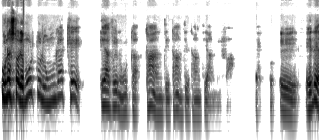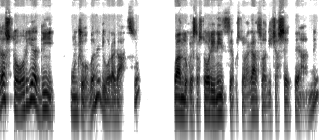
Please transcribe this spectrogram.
una storia molto lunga che è avvenuta tanti, tanti, tanti anni fa. Ecco, e, ed è la storia di un giovane, di un ragazzo, quando questa storia inizia, questo ragazzo ha 17 anni,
